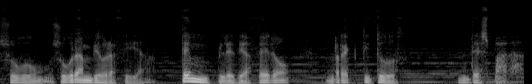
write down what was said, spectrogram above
su, gran biografía. Temple de acero, rectitud de espada.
